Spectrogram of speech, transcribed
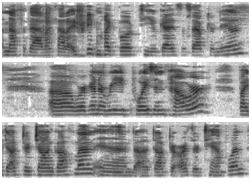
enough of that. I thought I'd read my book to you guys this afternoon. Uh, we're going to read Poison Power by Dr. John Gofman and uh, Dr. Arthur Tamplin,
